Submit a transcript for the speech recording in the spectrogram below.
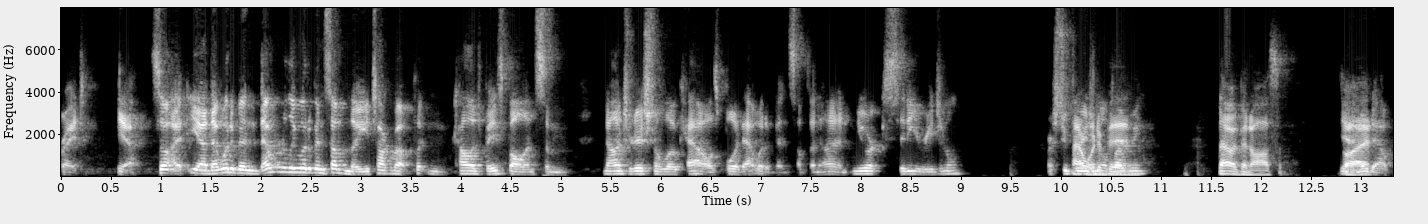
right yeah. So I, yeah, that would have been that really would have been something though. You talk about putting college baseball in some non-traditional locales. Boy, that would have been something. Huh? New York City regional or super that regional. Would have been, that would have been awesome. Yeah, but, no doubt.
